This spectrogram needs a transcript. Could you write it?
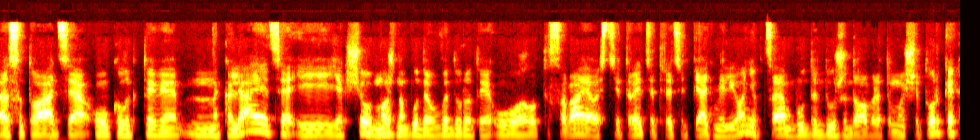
е, Ситуація у колективі накаляється, і якщо можна буде видурити у Галатасарая ось ці 30-35 мільйонів, це буде дуже добре, тому що турки е,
